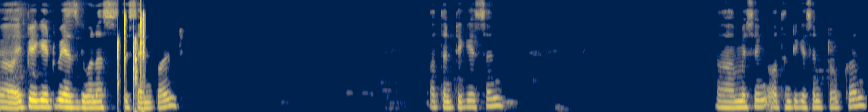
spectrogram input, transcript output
uh, API gateway has given us this endpoint. Authentication. Uh, missing authentication token.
